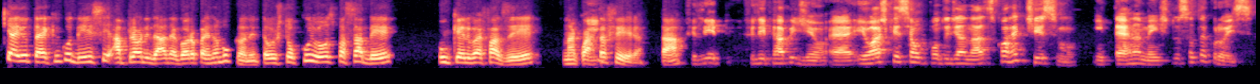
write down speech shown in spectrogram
que aí o técnico disse a prioridade agora é o Pernambucano. Então eu estou curioso para saber o que ele vai fazer na quarta-feira, tá? Felipe, Felipe, rapidinho. É, eu acho que esse é um ponto de análise corretíssimo internamente do Santa Cruz,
